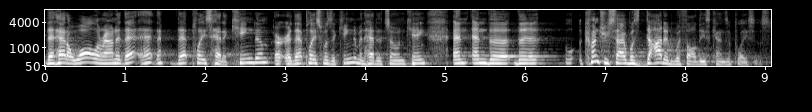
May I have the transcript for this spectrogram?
that had a wall around it, that, that, that place had a kingdom, or, or that place was a kingdom and had its own king. And, and the, the countryside was dotted with all these kinds of places.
